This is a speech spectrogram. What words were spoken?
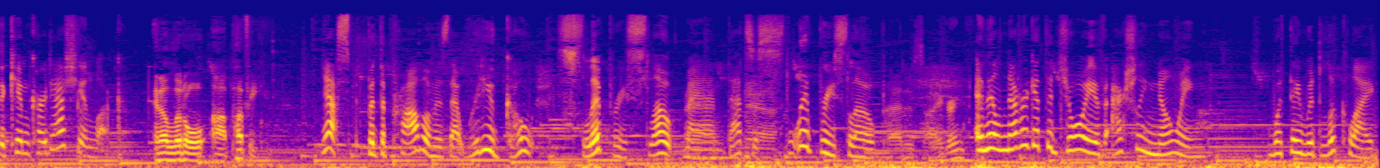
the Kim Kardashian look. and a little uh, puffy. Yes, but the problem is that where do you go? Slippery slope, man. That's a slippery slope. That is, I agree. And they'll never get the joy of actually knowing what they would look like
